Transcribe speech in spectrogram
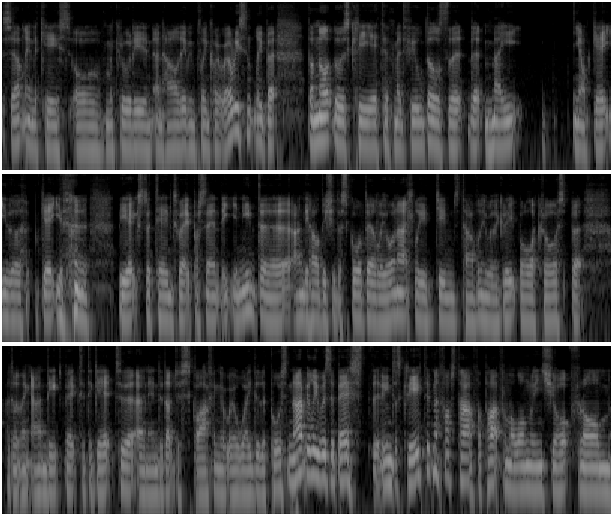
certainly in the case of McCrorie and, and Halliday, have been playing quite well recently, but they're not those creative midfielders that, that might you know, get you the get you the, the extra 10 20% that you need. Uh, Andy Hardy should have scored early on. Actually, James Tavernier with a great ball across, but I don't think Andy expected to get to it and ended up just sclaffing it well wide of the post. And that really was the best that Rangers created in the first half, apart from a long range shot from.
